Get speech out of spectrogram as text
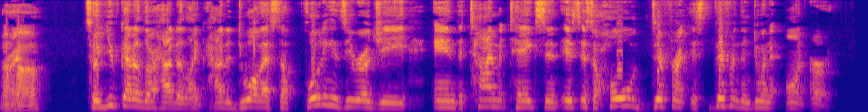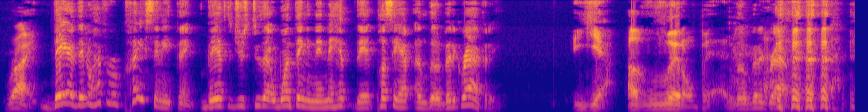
right? Uh-huh. So you've got to learn how to like how to do all that stuff floating in zero g and the time it takes and it's, it's a whole different. It's different than doing it on Earth. Right. There, they don't have to replace anything. They have to just do that one thing, and then they have they plus they have a little bit of gravity, Yeah, a little bit. a little bit of gravity,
